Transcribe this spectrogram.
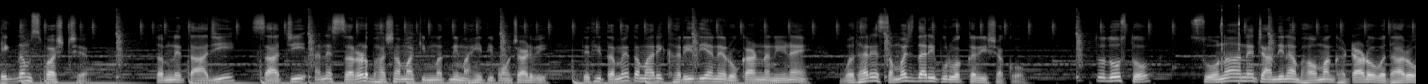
એકદમ સ્પષ્ટ છે. તમને તાજી, સાચી અને સરળ ભાષામાં કિંમતની માહિતી પહોંચાડવી. તેથી તમે તમારી ખરીદી અને રોકાણના નિર્ણય વધારે સમજદારીપૂર્વક કરી શકો. તો દોસ્તો, સોના અને ચાંદીના ભાવમાં ઘટાડો વધારો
